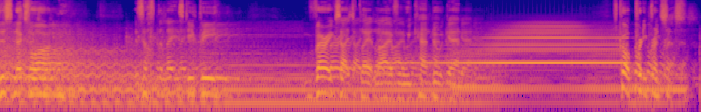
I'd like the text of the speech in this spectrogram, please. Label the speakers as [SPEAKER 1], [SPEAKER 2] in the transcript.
[SPEAKER 1] This next one is off the latest EP. Very excited to play it live, and we can do it again. It's called Pretty Princess.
